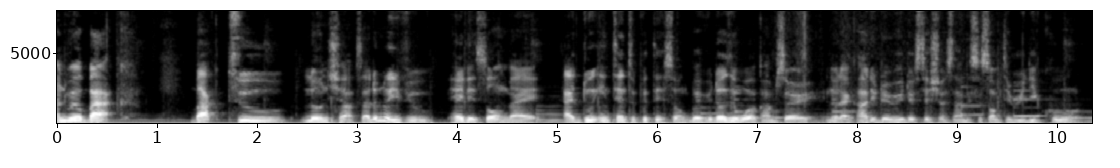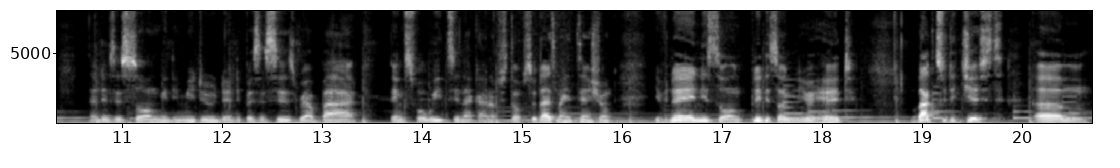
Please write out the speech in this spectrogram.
And we're back. Back to loan sharks. I don't know if you heard a song. I i do intend to put a song but if it doesn't work i'm sorry. You know like how they do radio stations and this is something really cool. And there's a song in the middle then the person says we are back. Thanks for waiting that kind of stuff. So that's my intention. If you know any song play the song in your head. Back to the gist. Um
